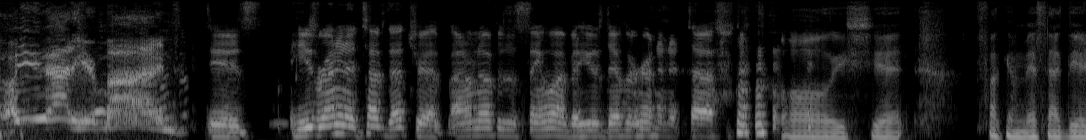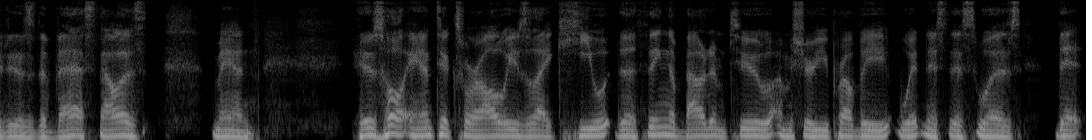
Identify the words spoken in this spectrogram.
Are you out of your mind? Dude, he's running it tough that trip. I don't know if it's the same one, but he was definitely running it tough. Holy shit. Fucking miss that dude. It was the best. That was, man, his whole antics were always like he, the thing about him too, I'm sure you probably witnessed this was that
